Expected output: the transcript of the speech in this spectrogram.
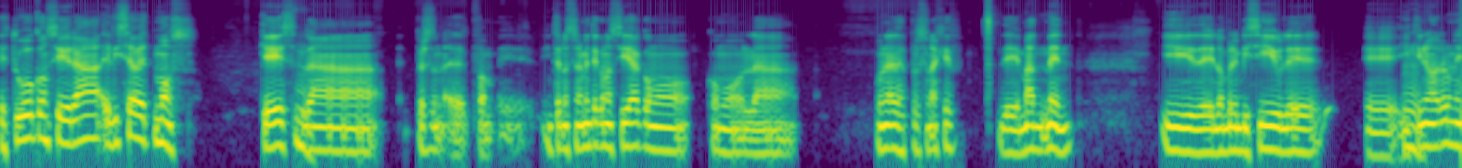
estuvo considerada Elizabeth Moss, que es Mm. la persona eh, eh, internacionalmente conocida como, como la, una de las personajes de Mad Men y del Hombre Invisible. eh, y Mm. tiene ahora una,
